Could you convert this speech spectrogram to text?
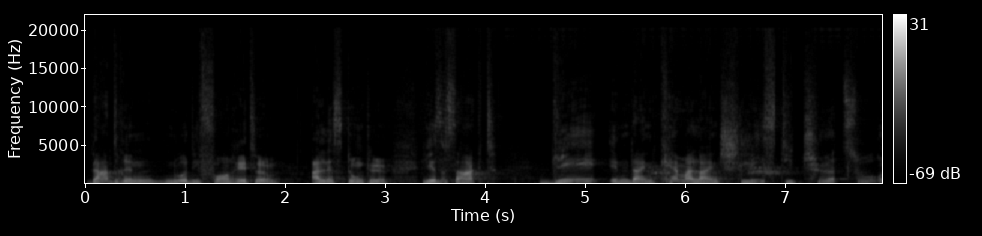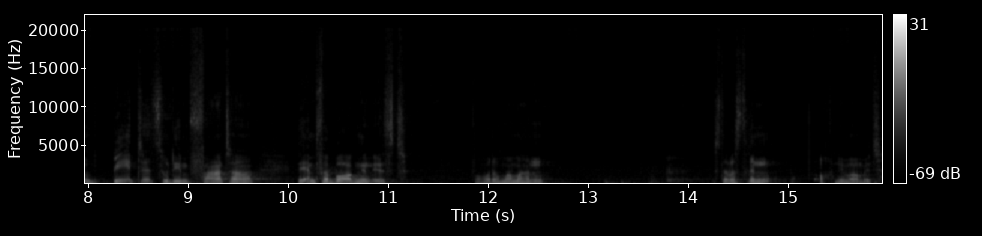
Da drin nur die Vorräte, alles dunkel. Jesus sagt, Geh in dein Kämmerlein, schließ die Tür zu und bete zu dem Vater, der im Verborgenen ist. Wollen wir doch mal machen. Ist da was drin? Ach, nehmen wir mit.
